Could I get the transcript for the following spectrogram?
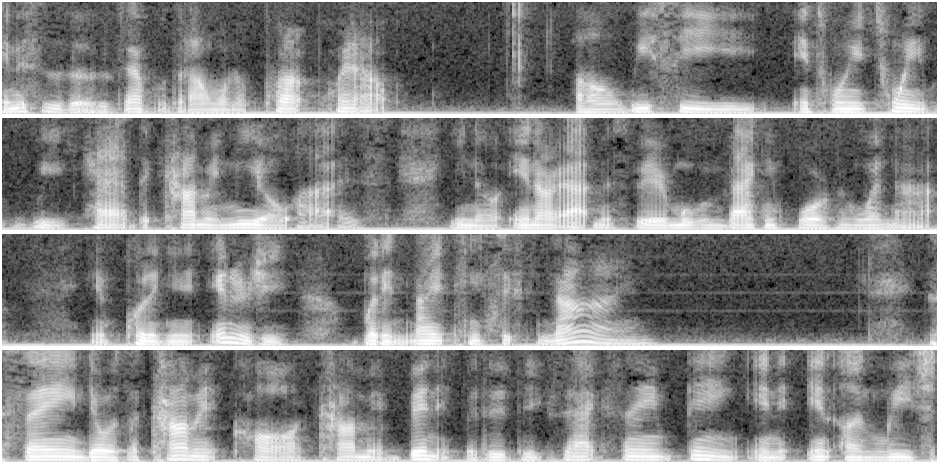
and this is the example that I want to point out. Um, we see in 2020 we had the Comet Neowise, you know, in our atmosphere, moving back and forth and whatnot, and putting in energy. But in 1969, the same there was a comet called Comet bennett that did the exact same thing and it unleashed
